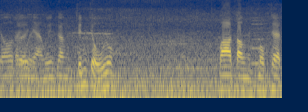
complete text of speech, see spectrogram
cho thuê nhà nguyên căn chính chủ luôn. 3 tầng một trệt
